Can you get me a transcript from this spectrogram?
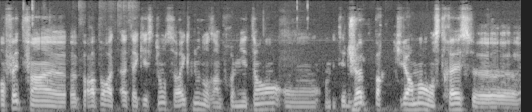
En fait, enfin, euh, par rapport à, à ta question, c'est vrai que nous, dans un premier temps, on, on était déjà particulièrement en stress euh,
